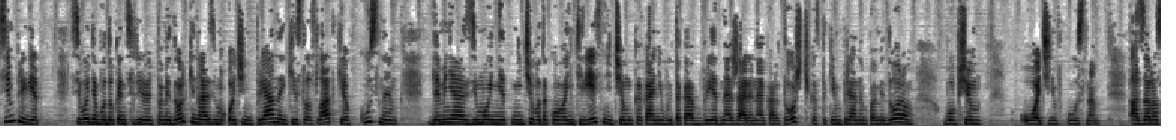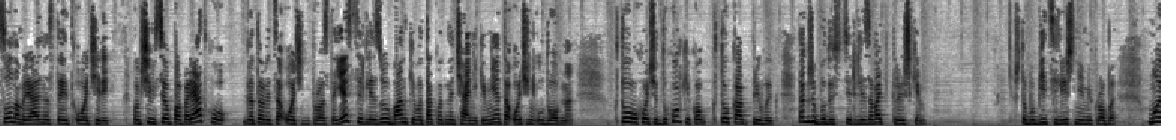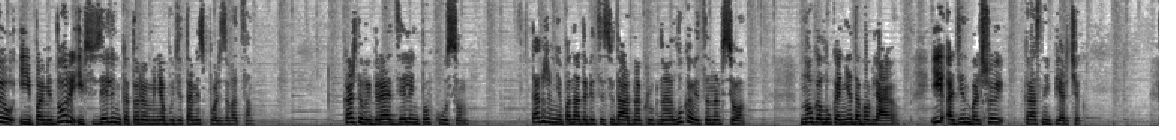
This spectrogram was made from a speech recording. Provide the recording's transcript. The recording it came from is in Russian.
Всем привет! Сегодня буду консервировать помидорки на зиму, очень пряные, кисло-сладкие, вкусные. Для меня зимой нет ничего такого интереснее, чем какая-нибудь такая вредная жареная картошечка с таким пряным помидором. В общем, очень вкусно. А за рассолом реально стоит очередь. В общем, все по порядку, готовится очень просто. Я стерилизую банки вот так вот на чайнике, мне это очень удобно. Кто хочет духовки, кто как привык. Также буду стерилизовать крышки, чтобы убить лишние микробы. Мою и помидоры, и всю зелень, которая у меня будет там использоваться. Каждый выбирает зелень по вкусу. Также мне понадобится сюда одна крупная луковица на все. Много лука не добавляю. И один большой красный перчик.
